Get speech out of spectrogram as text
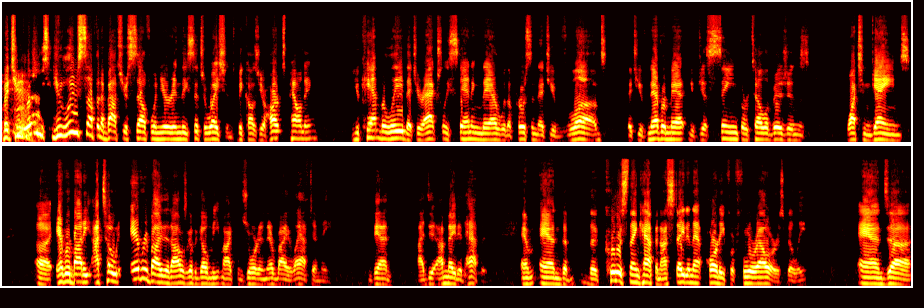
But you lose you lose something about yourself when you're in these situations because your heart's pounding. You can't believe that you're actually standing there with a person that you've loved that you've never met, you've just seen through televisions, watching games. Uh, everybody, I told everybody that I was going to go meet Michael Jordan, and everybody laughed at me. Then I did, I made it happen. And and the the coolest thing happened. I stayed in that party for four hours, Billy. And uh,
